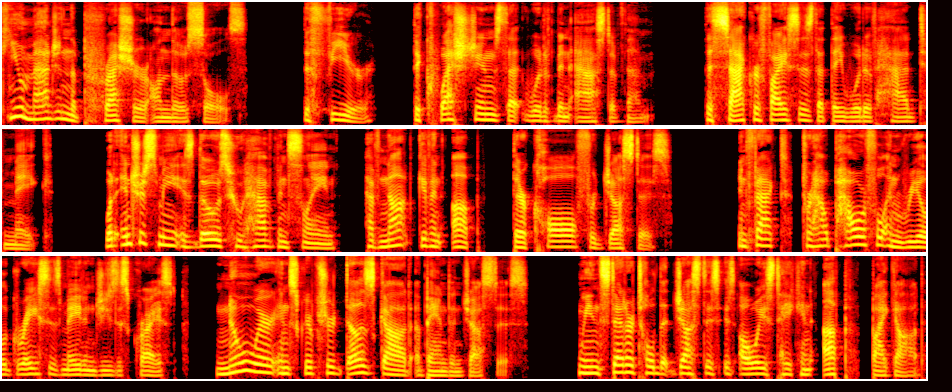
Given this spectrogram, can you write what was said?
Can you imagine the pressure on those souls? The fear, the questions that would have been asked of them, the sacrifices that they would have had to make. What interests me is those who have been slain have not given up their call for justice. In fact, for how powerful and real grace is made in Jesus Christ, nowhere in Scripture does God abandon justice. We instead are told that justice is always taken up by God,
